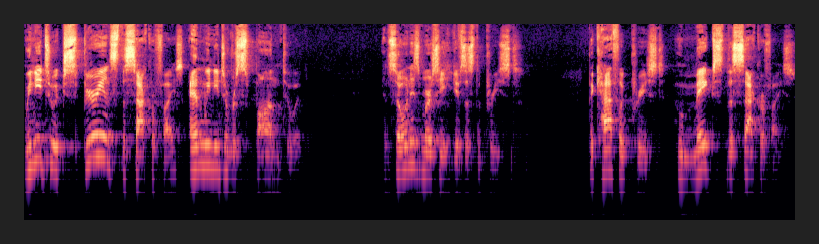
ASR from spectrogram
We need to experience the sacrifice, and we need to respond to it. And so, in his mercy, he gives us the priest, the Catholic priest, who makes the sacrifice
